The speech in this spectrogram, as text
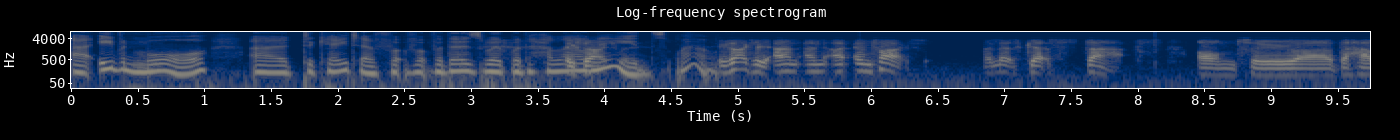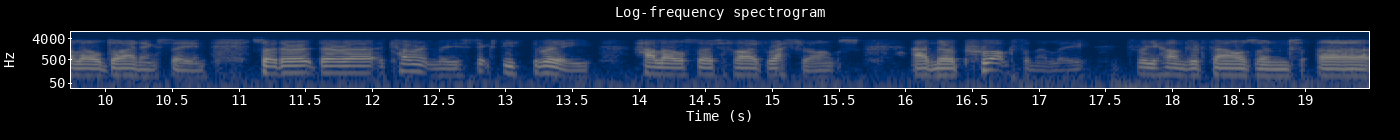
uh, even more uh, to cater for, for, for those with, with halal Exactly. needs. Wow. Exactly, and and uh, in fact, let's get stats onto uh, the halal dining scene. So there are, there are currently 63 halal certified restaurants, and there are approximately 300,000 uh,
